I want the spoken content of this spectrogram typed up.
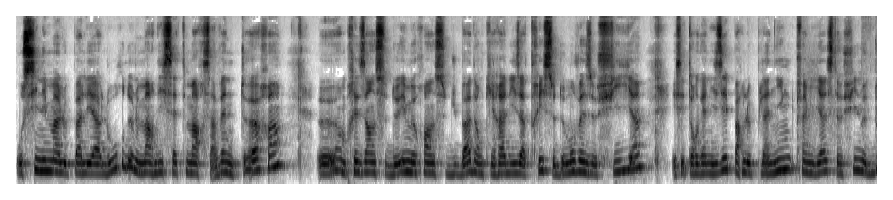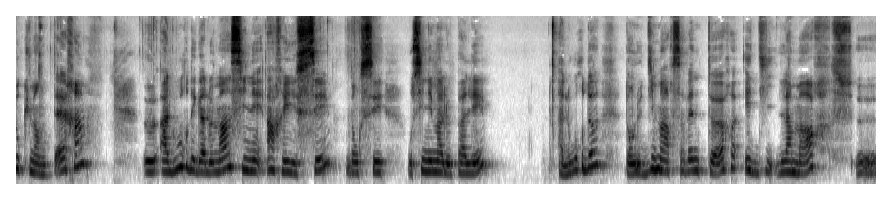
au cinéma Le Palais à Lourdes le mardi 7 mars à 20h. Euh, en présence de Émerance Dubas, donc qui est réalisatrice de Mauvaises Filles, et c'est organisé par le Planning Familial. C'est un film documentaire. Euh, à Lourdes également, Ciné Arrêt C, donc c'est au cinéma Le Palais, à Lourdes, dont le 10 mars à 20h, Eddie Lamar, euh,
